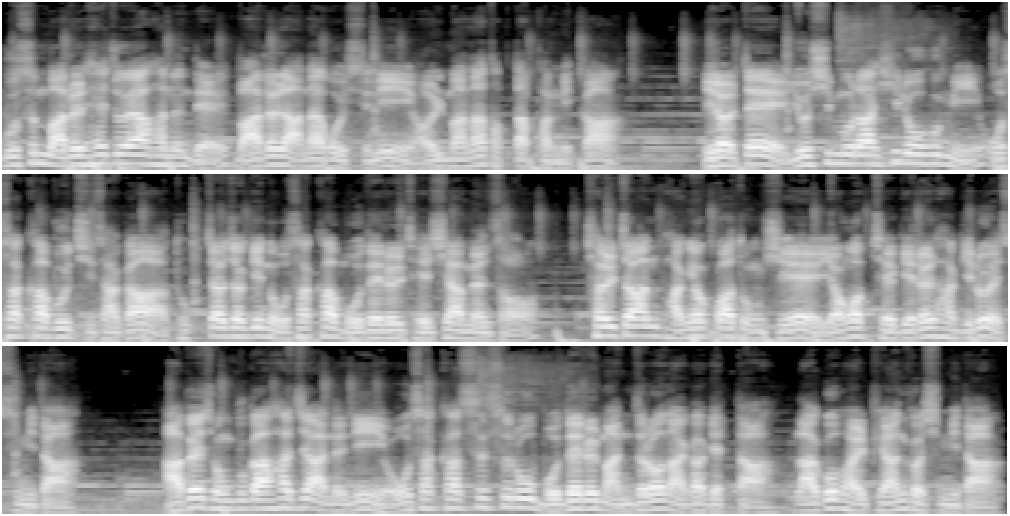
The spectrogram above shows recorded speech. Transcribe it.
무슨 말을 해줘야 하는데 말을 안 하고 있으니 얼마나 답답합니까? 이럴 때 요시무라 히로후미 오사카부 지사가 독자적인 오사카 모델을 제시하면서 철저한 방역과 동시에 영업 재개를 하기로 했습니다. 아베 정부가 하지 않으니 오사카 스스로 모델을 만들어 나가겠다 라고 발표한 것입니다.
